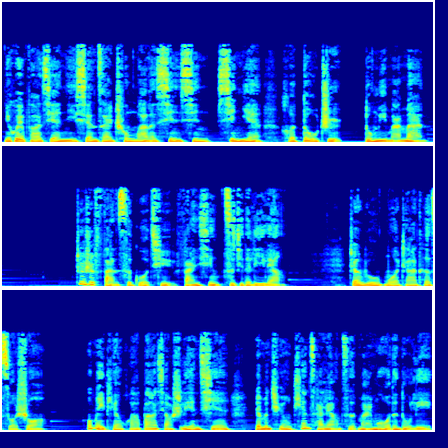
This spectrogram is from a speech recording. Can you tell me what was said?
你会发现，你现在充满了信心、信念和斗志，动力满满。这是反思过去、反省自己的力量。正如莫扎特所说：“我每天花八小时练琴，人们却用天才两字埋没我的努力。”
